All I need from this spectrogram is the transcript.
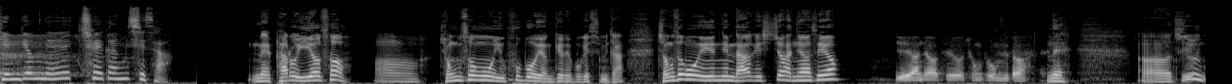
김경래 최강 시사. 네, 바로 이어서 어, 정성호 후보 연결해 보겠습니다. 정성호 의원님 나와 계시죠? 안녕하세요. 예, 안녕하세요. 정성호입니다. 네. 어, 지금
